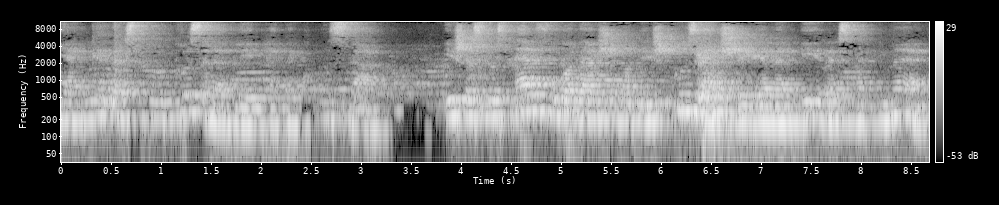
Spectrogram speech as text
ilyen keresztül közelebb léphetek hozzá, és ezt az elfogadásomat és közelségemet érezheti meg.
